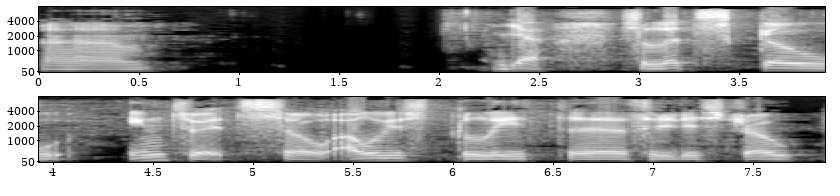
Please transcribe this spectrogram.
Um, yeah, so let's go into it. So I will just delete the 3D stroke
